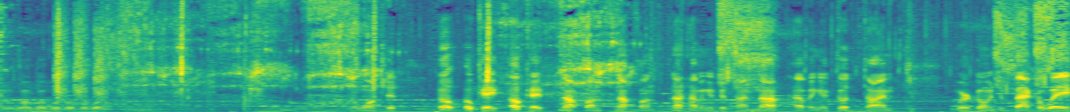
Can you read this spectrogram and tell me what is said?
Whoa, whoa, whoa, whoa, whoa, whoa. Don't watch it. Oh, okay, okay. Not fun. Not fun. Not having a good time. Not having a good time. We're going to back away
